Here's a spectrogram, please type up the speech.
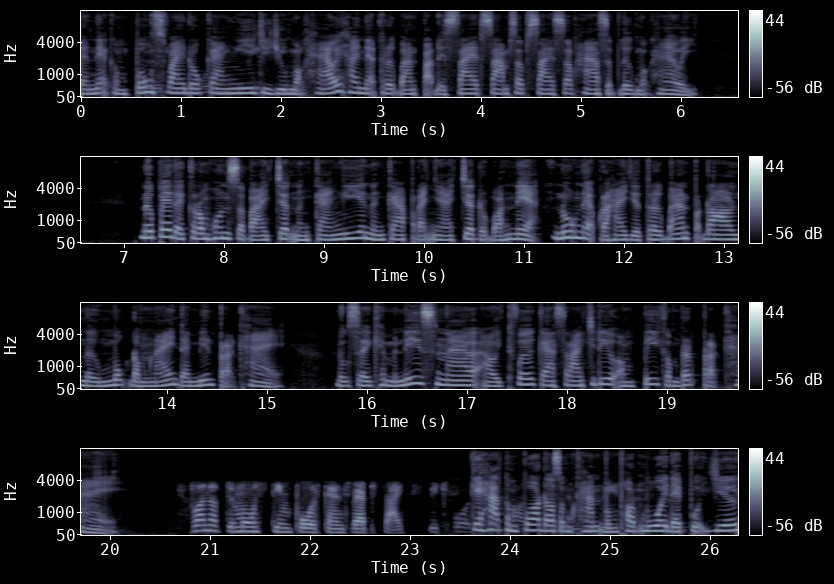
ដែលអ្នកកំពុងស្វែងរកការងារជាយូរមកហើយហើយអ្នកត្រូវបានបដិសេធ30 40 50លើកមកហើយនៅពេលដែលក្រុមហ៊ុនសបាយចិត្តនឹងការងារនិងការបដិញ្ញាចិត្តរបស់អ្នកនោះអ្នកប្រហែលជាត្រូវបានផ្ដល់នៅមុខតំណែងដែលមានប្រាក់ខែលោកស្រីខេមនីស្នើឲ្យធ្វើការស្រាវជ្រាវអំពីកម្រិតប្រាក់ខែ។ one of the most important websites គេហទំព័រដ៏សំខាន់បំផុតមួយដែលពួកយើង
